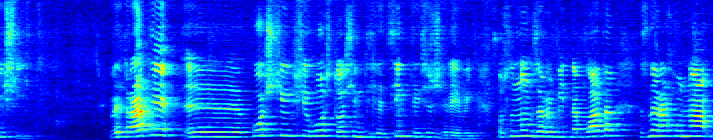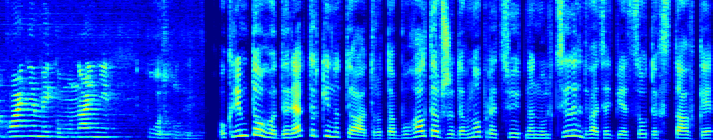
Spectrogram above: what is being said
9,6. Витрати е, коштів всього 177 тисяч гривень. В основному заробітна плата з нарахуваннями і комунальні послуги. Окрім того, директор кінотеатру та бухгалтер вже давно працюють на 0,25 ставки.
